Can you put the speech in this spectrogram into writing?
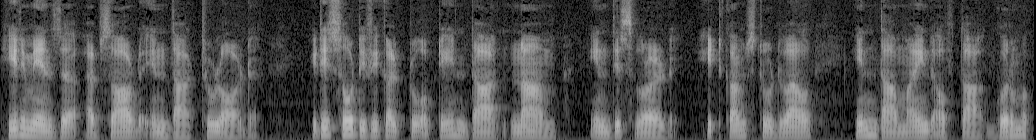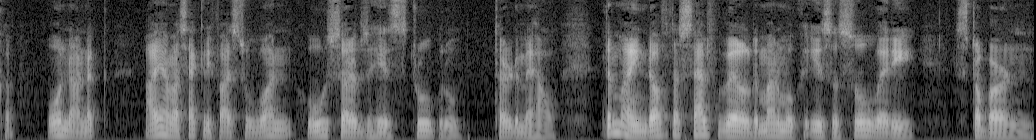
He remains absorbed in the true Lord. It is so difficult to obtain the Nam in this world. It comes to dwell in the mind of the Gurmukh. O Nanak, I am a sacrifice to one who serves his true Guru. Third Mahal. The mind of the self willed Manmukh is so very stubborn.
